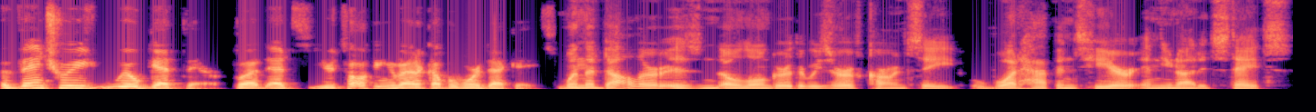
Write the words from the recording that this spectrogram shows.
Eventually we'll get there, but that's, you're talking about a couple more decades. When the dollar is no longer the reserve currency, what happens here in the United States?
